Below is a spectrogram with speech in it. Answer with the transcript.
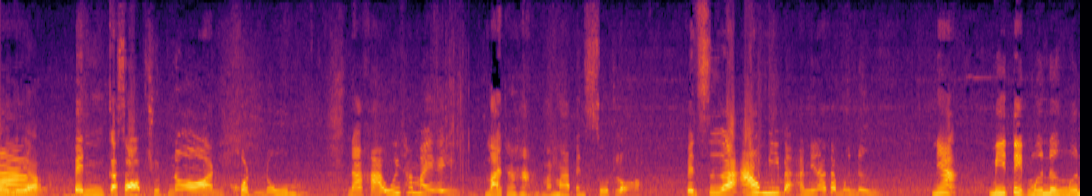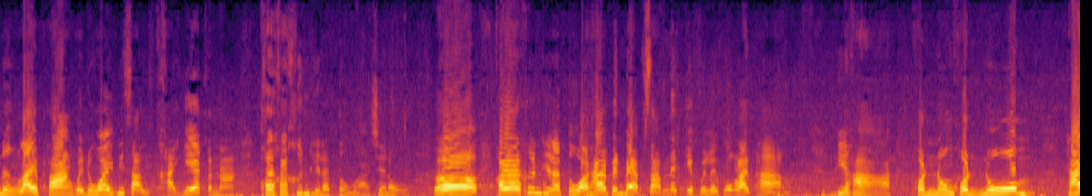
วยเก้าเลยอะเป็นกระสอบชุดนอนขนนุ่มนะคะ อุ้ยทำไมไอ้ลายทหารมันมาเป็นซุดเหรอ เป็นเสื้ออ้าวมีแบบอันนี้น่าจะมือหนึ่งเนี่ยมีติดมือหนึ่งมือหนึ่งลายพรางไปด้วยพี่สาวขายแยกกันนะ ค่อยๆขึ้นทีละตัวใช่หนูเออค่อยๆขึ้นทีละตัวถ้าเป็นแบบซ้ำเนี่ยเก็บไว้เลยพวกลายพราง พี่ขาขนนงขนนุ่มได้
